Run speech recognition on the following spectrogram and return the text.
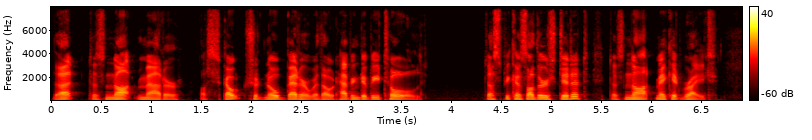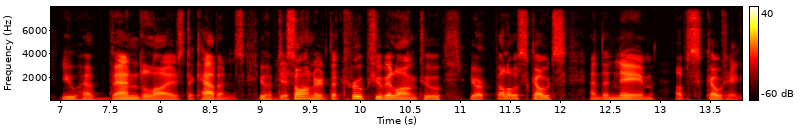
That does not matter. A scout should know better without having to be told. Just because others did it does not make it right. You have vandalized the cabins. You have dishonored the troops you belong to, your fellow scouts, and the name of scouting.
